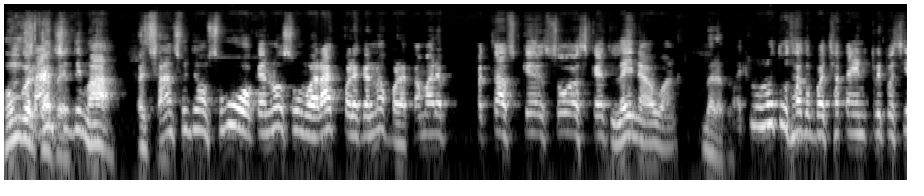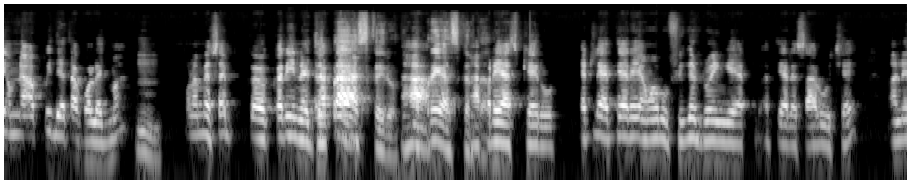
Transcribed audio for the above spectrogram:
હોમવર્ક સાંજ સુધીમાં હા. સાંજ સુધીમાં સુવો કે ન સુવો રાત પડે કે ન પડે તમારે પચાસ કે સો સ્કેચ લઈને આવવાના. બરાબર. એટલું નહોતું થતું પણ છતાં એન્ટ્રી પછી અમને આપી દેતા કોલેજમાં. પણ અમે સાહેબ કરીને પ્રયાસ કર્યો હા, પ્રયાસ પ્રયાસ કર્યો. એટલે અત્યારે અમારું ફિગર ડ્રોઈંગ અત્યારે સારું છે. અને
